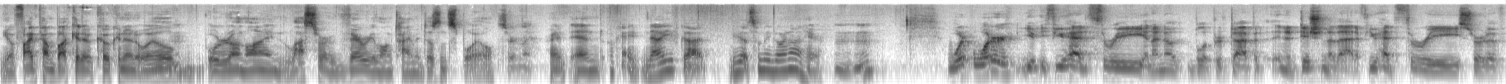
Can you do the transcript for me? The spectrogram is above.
You know, five pound bucket of coconut oil mm-hmm. ordered online lasts for a very long time. It doesn't spoil. Certainly. Right. And okay, now you've got you got something going on here. Mm-hmm. What what are if you had three? And I know bulletproof diet, but in addition to that, if you had three sort of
